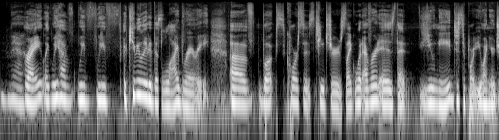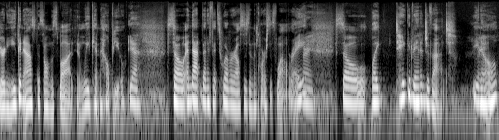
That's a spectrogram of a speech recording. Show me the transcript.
Yeah. right? Like we have, we've, we've accumulated this library of books, courses, teachers, like whatever it is that you need to support you on your journey. You can ask us on the spot and we can help you. Yeah. So, and that benefits whoever else is in the course as well, right? Right. So, like, take advantage of that. You Right. know,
